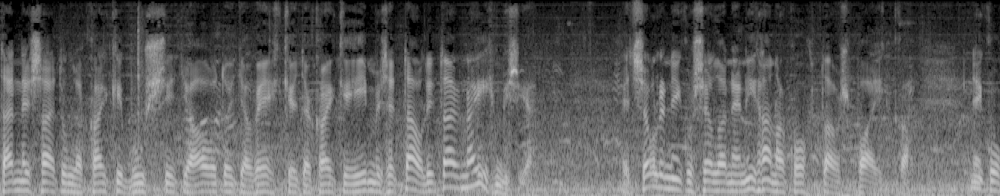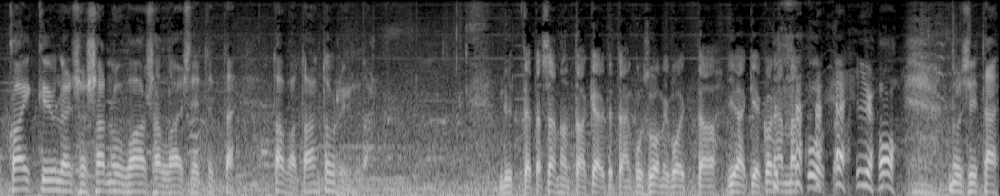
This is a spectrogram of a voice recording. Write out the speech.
tänne sai tulla kaikki bussit ja autot ja vehkeet ja kaikki ihmiset. Tämä oli täynnä ihmisiä. Et se oli niinku sellainen ihana kohtauspaikka. Niin kuin kaikki yleensä sanoo vaasalaiset, että tavataan torilla. Nyt tätä sanontaa käytetään, kun Suomi voittaa jääkiekon mm Joo, no sitä,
